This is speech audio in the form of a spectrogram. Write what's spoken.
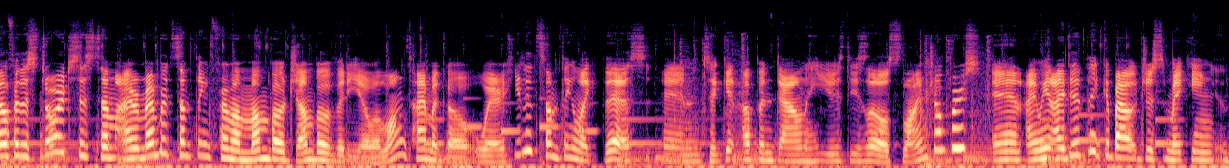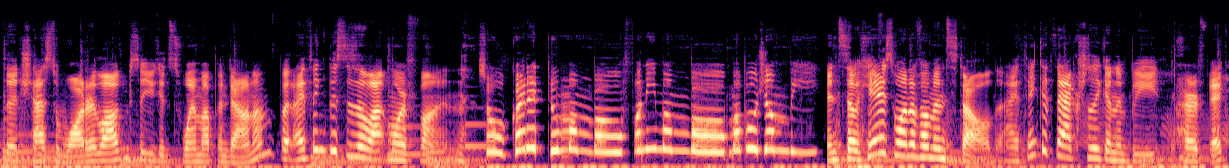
So for the storage system, I remembered something from a Mumbo Jumbo video a long time ago where he did something like this and to get up and down he used these little slime jumpers. And I mean, I did think about just making the chest waterlogged so you could swim up and down them, but I think this is a lot more fun. So credit to Mumbo, funny Mumbo, Mumbo Jumby. And so here's one of them installed. I think it's actually gonna be perfect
